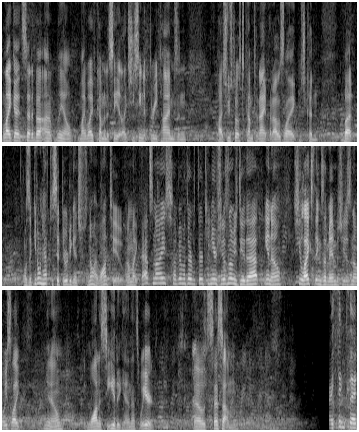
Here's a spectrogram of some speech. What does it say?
Like I said about uh, you know my wife coming to see it. Like she's seen it three times and uh, she was supposed to come tonight, but I was like she couldn't. But I was like, you don't have to sit through it again. She goes, no, I want to. And I'm like, that's nice. I've been with her for 13 years. She doesn't always do that. You know, she likes things I'm in, but she doesn't always like, you know, want to see it again. That's weird. No, it says something. I think that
